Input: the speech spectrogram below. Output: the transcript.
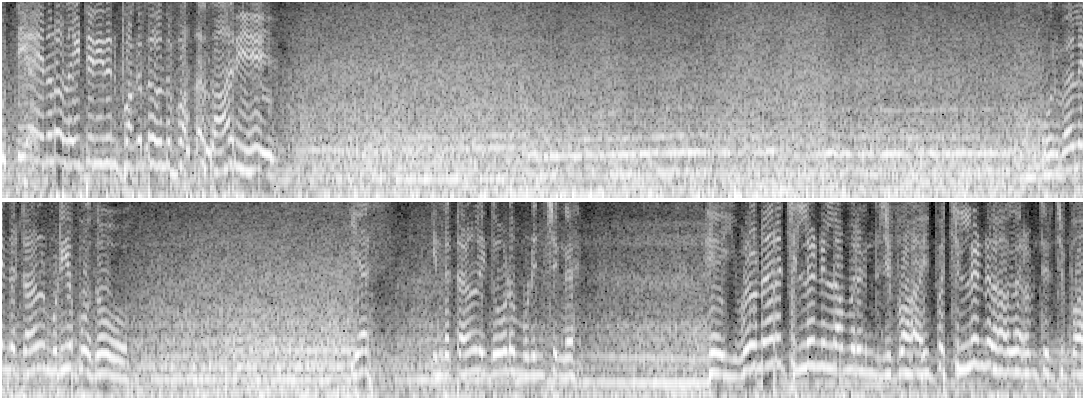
குட்டியா என்னடா லைட் எரியுதுன்னு பக்கத்துல வந்து பார்த்தா லாரி. ஒருவேளை இந்த டனல் முடிய போதோ? எஸ் இந்த டனல் இதோடு முடிஞ்சுங்க. ஏ இவ்வளோ நேரம் சில்லுன்னு இல்லாமல் இருந்துச்சுப்பா. இப்போ சில்லுன்னு ஆக ஆரம்பிச்சிருச்சுப்பா.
